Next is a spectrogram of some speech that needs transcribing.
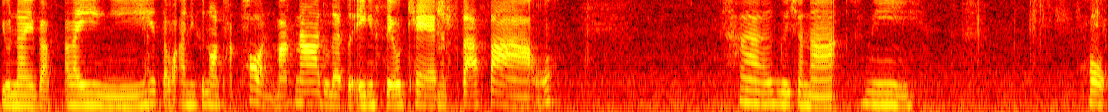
อยู่ในแบบอะไรอย่างนี้ แต่ว่าอันนี้คือนอนพักผ่อนมาร์กหน้าดูแลตัวเองเซลล์แคร์นะจ๊ะสาวห้าก็คือชนะนี่หก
